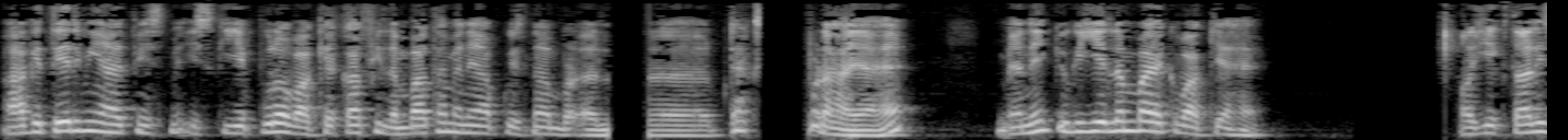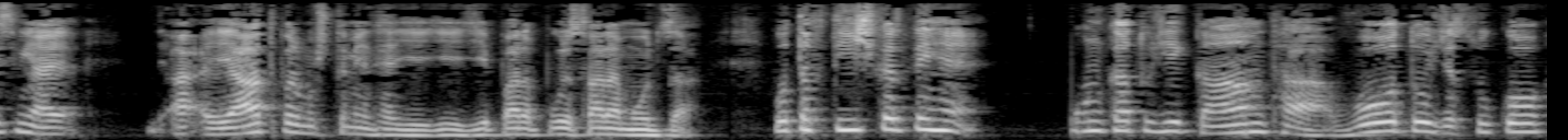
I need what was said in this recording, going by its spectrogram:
آگے تیرہویں آیت میں اس میں، اس کی یہ پورا واقعہ کافی لمبا تھا، میں نے آپ کو اتنا ٹیکس پڑھایا ہے۔ میں نے کیونکہ یہ لمبا ایک واقعہ ہے۔ اور یہ اکتالیسویں آیات پر مشتمل ہے یہ یہ یہ پورا سارا معجزہ۔ وہ تفتیش کرتے ہیں، ان کا تو یہ کام تھا، وہ تو یسو کو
